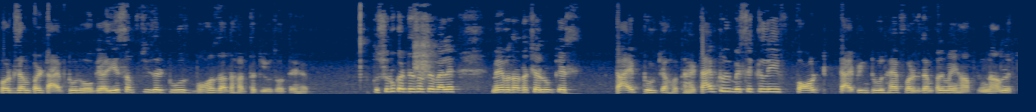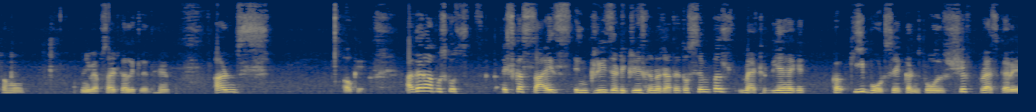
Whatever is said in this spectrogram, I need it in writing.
फॉर एग्ज़ाम्पल टाइप टूल हो गया. ये सब चीज़ें टूल्स बहुत ज़्यादा हद तक यूज़ होते हैं. तो शुरू करते सबसे पहले, मैं बताता चलूँ कि टाइप टूल क्या होता है। Type tool basically font typing tool है। फॉर एग्जांपल मैं यहाँ पर नाम लिखता हूँ, अपनी वेबसाइट का लिख लेते हैं। अर्नस ओके अगर आप उसको, इसका साइज़ इंक्रीज या डिक्रीज करना चाहते हैं तो सिंपल मेथड ये है कि कीबोर्ड से कंट्रोल शिफ्ट प्रेस करें।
